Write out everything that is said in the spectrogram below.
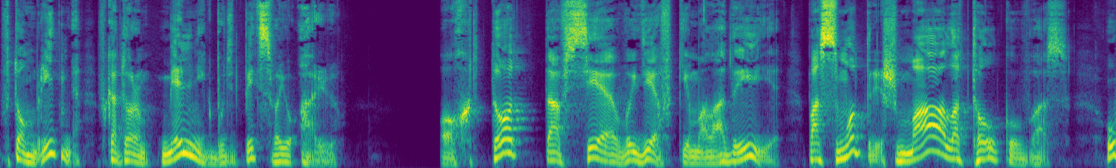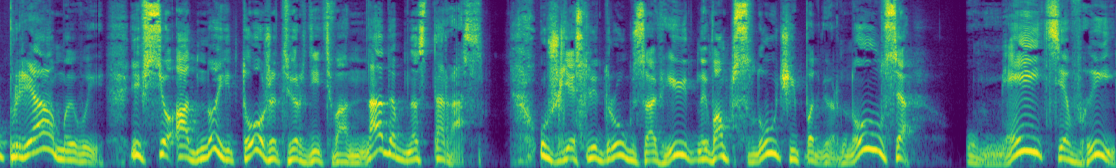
в том ритме, в котором мельник будет петь свою арию. Ох, тот да все вы, девки молодые, посмотришь, мало толку вас. Упрямы вы, и все одно и то же твердить вам надо б на сто раз. Уж если друг завидный вам в случай подвернулся, умейте вы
